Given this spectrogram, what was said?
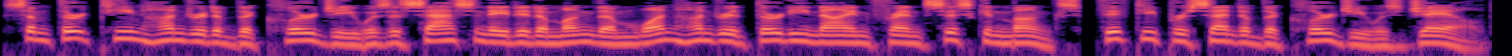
Some 1,300 of the clergy was assassinated among them 139 Franciscan monks, 50% of the clergy was jailed.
